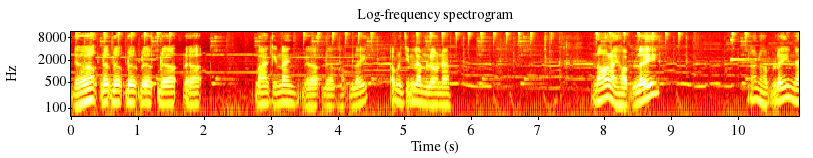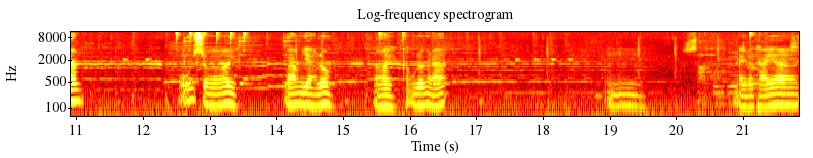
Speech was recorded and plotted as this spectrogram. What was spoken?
Được được được được được được được. Ba kỹ năng được được hợp lý. Ốp là 95 luôn nè. Nó lại hợp lý. Nó là hợp lý nam ôi trời ba ông già luôn. Rồi không rương rồi đã uhm. đây là khải uh, ờ,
